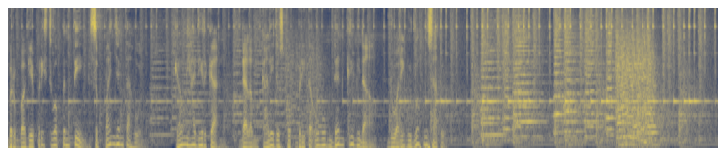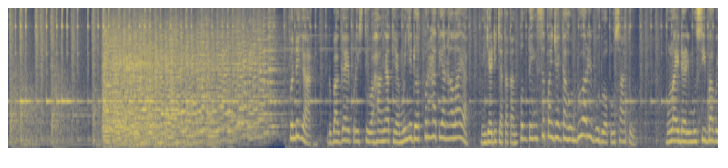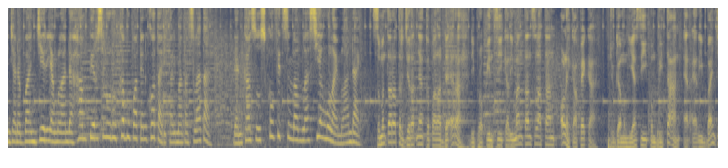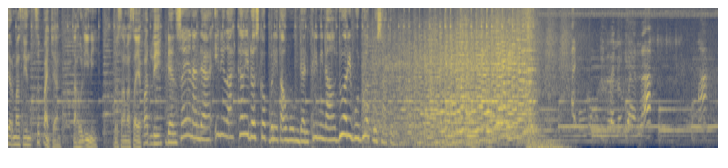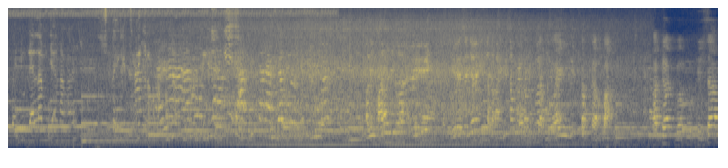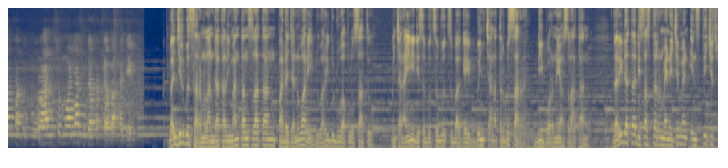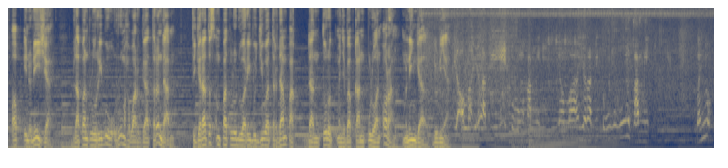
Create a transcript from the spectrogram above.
berbagai peristiwa penting sepanjang tahun kami hadirkan dalam Kaleidoskop Berita Umum dan Kriminal 2021. Pendengar, berbagai peristiwa hangat yang menyedot perhatian halayak menjadi catatan penting sepanjang tahun 2021. Mulai dari musibah bencana banjir yang melanda hampir seluruh kabupaten kota di Kalimantan Selatan dan kasus COVID-19 yang mulai melandai. Sementara terjeratnya kepala daerah di Provinsi Kalimantan Selatan oleh KPK juga menghiasi pemberitaan RRI Banjarmasin sepanjang tahun ini. Bersama saya Fadli dan saya Nanda, inilah Kaleidoskop Berita Umum dan Kriminal 2021. Sampai mulai terdampak ada 20 desa satu kelurahan semuanya sudah terdampak banjir Banjir besar melanda Kalimantan Selatan pada Januari 2021. Bencana ini disebut-sebut sebagai bencana terbesar di Borneo Selatan. Dari data Disaster Management Institute of Indonesia, 80.000 rumah warga terendam, 342.000 jiwa terdampak dan turut menyebabkan puluhan orang meninggal dunia. Ya Allah ya Rabbi, tolong kami. Ya Allah ya Rabbi, tolong kami. Banyak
